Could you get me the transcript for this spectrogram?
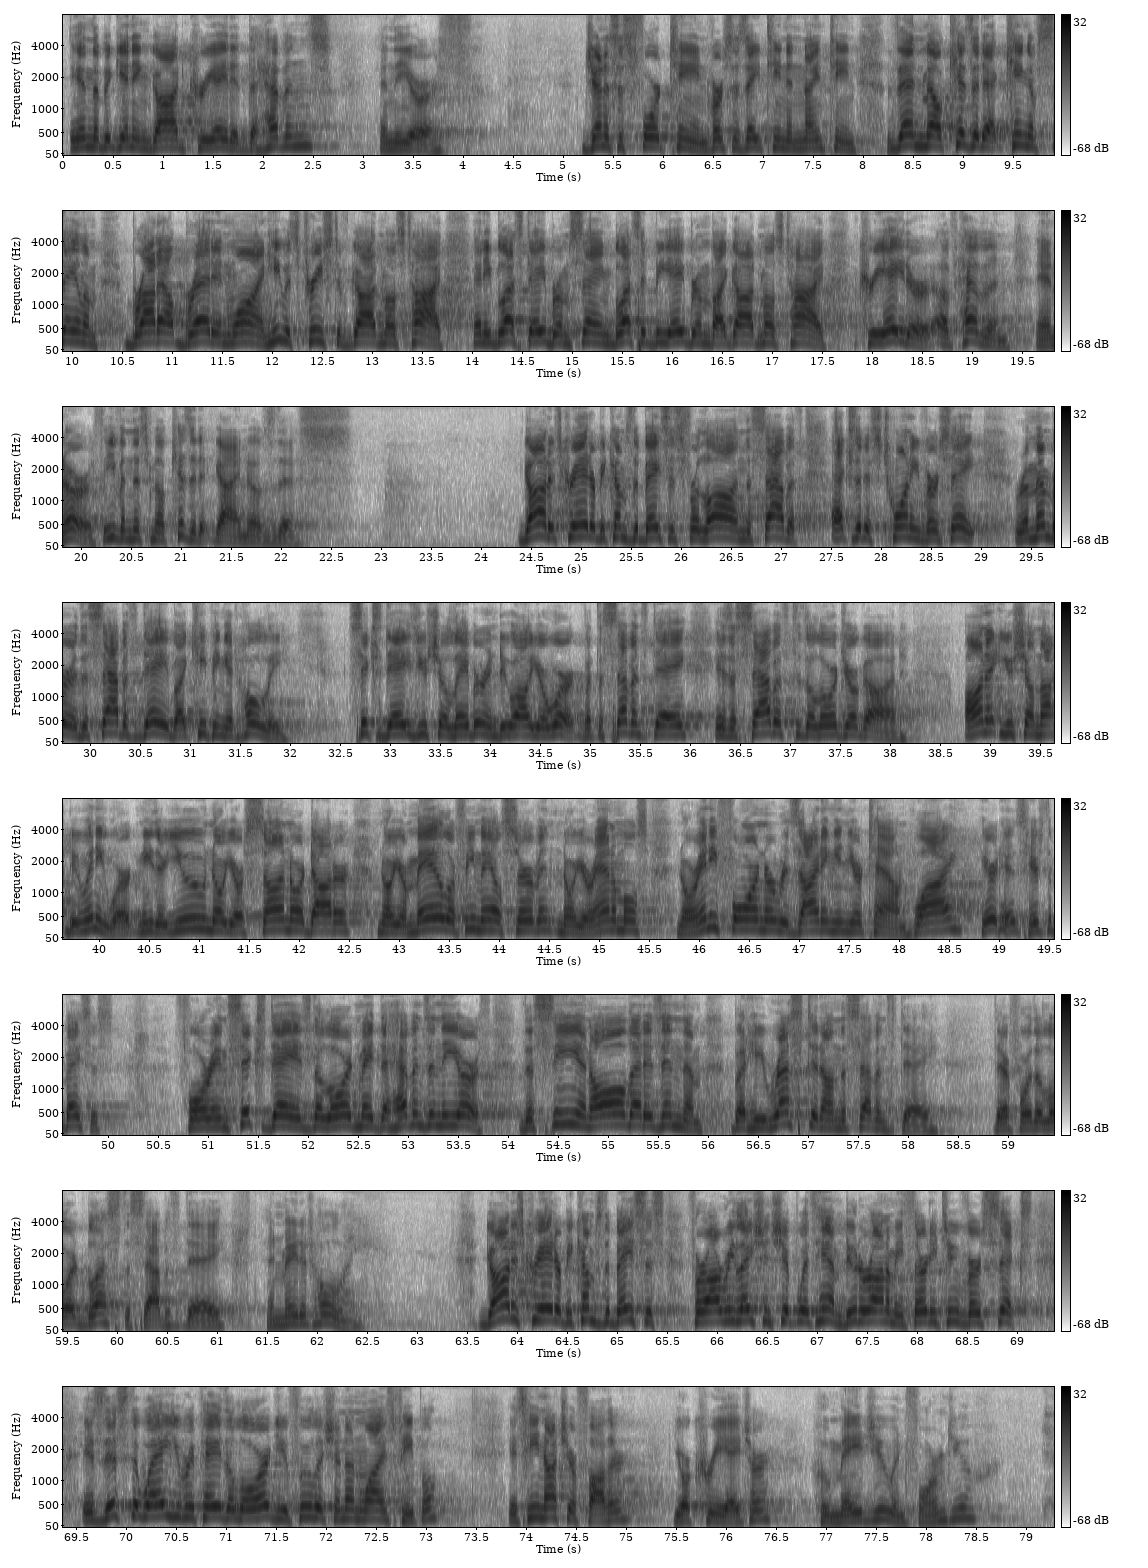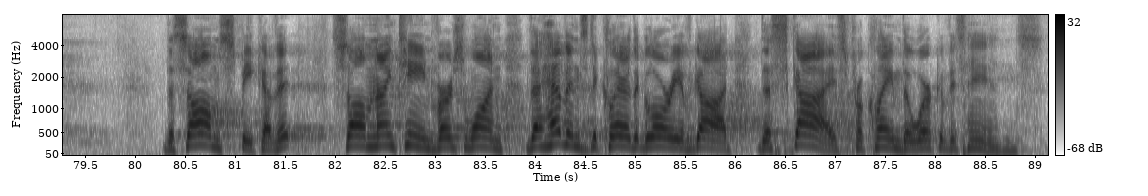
In the beginning, God created the heavens and the earth. Genesis 14, verses 18 and 19. Then Melchizedek, king of Salem, brought out bread and wine. He was priest of God Most High. And he blessed Abram, saying, Blessed be Abram by God Most High, creator of heaven and earth. Even this Melchizedek guy knows this. God as creator becomes the basis for law and the Sabbath. Exodus 20, verse 8. Remember the Sabbath day by keeping it holy. Six days you shall labor and do all your work, but the seventh day is a Sabbath to the Lord your God. On it you shall not do any work, neither you, nor your son or daughter, nor your male or female servant, nor your animals, nor any foreigner residing in your town. Why? Here it is. Here's the basis. For in six days the Lord made the heavens and the earth, the sea and all that is in them, but he rested on the seventh day. Therefore the Lord blessed the Sabbath day and made it holy. God as creator becomes the basis for our relationship with him. Deuteronomy 32, verse 6. Is this the way you repay the Lord, you foolish and unwise people? Is he not your father, your creator, who made you and formed you? The Psalms speak of it. Psalm 19, verse 1 The heavens declare the glory of God, the skies proclaim the work of his hands.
